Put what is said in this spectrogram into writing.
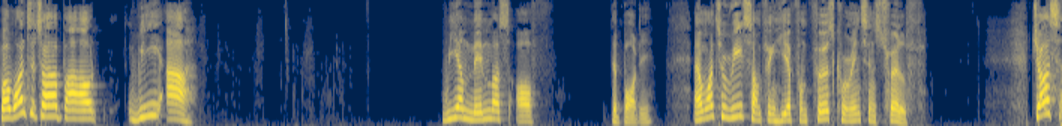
But I want to talk about we are we are members of the body. And I want to read something here from 1 Corinthians 12. Just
